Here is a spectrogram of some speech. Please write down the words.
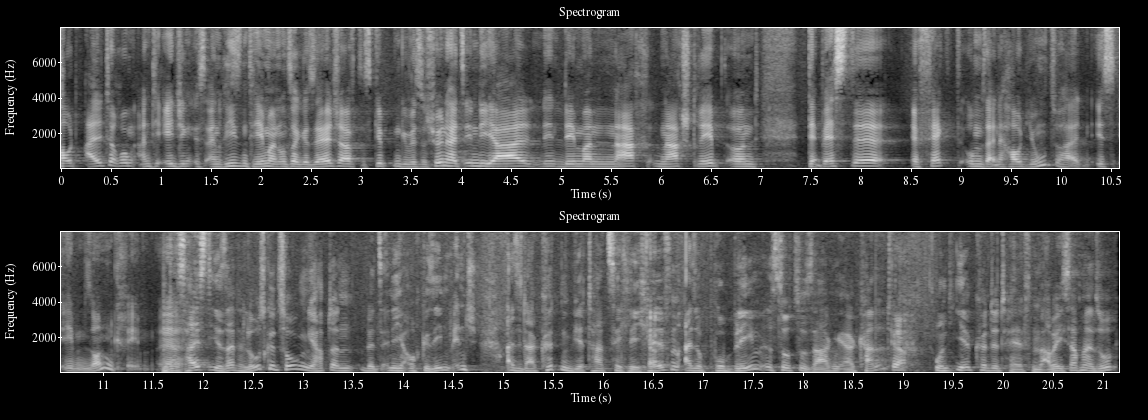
Hautalterung, Anti-Aging ist ein Riesenthema in unserer Gesellschaft. Es gibt ein gewisses Schönheitsideal, dem man nach, nachstrebt. Und der beste Effekt, um seine Haut jung zu halten, ist eben Sonnencreme. Äh, Das heißt, ihr seid losgezogen, ihr habt dann letztendlich auch gesehen, Mensch, also da könnten wir tatsächlich helfen. Also Problem ist sozusagen erkannt Genau. und ihr könntet helfen. Aber ich sag mal so,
